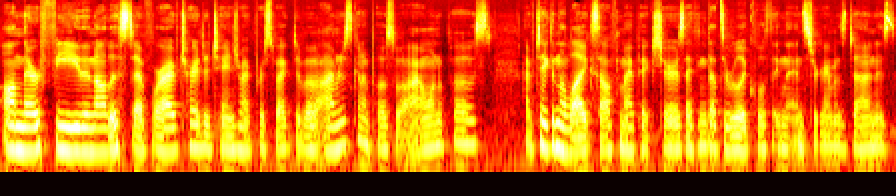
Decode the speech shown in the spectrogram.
on their feed and all this stuff where I've tried to change my perspective of I'm just going to post what I want to post. I've taken the likes off my pictures. I think that's a really cool thing that Instagram has done is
